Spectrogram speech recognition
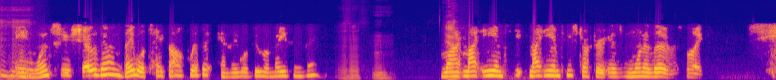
Mhm. And once you show them, they will take off with it and they will do amazing things. hmm My Yeah. my EMT my EMT instructor is one of those. Like she,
